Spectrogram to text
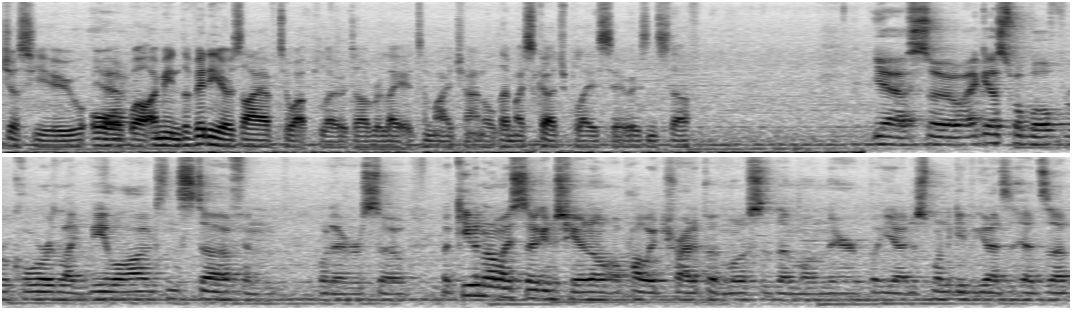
just you, or, Yeah. well, I mean, the videos I have to upload are related to my channel. They're my Scourge Play series and stuff. Yeah, so I guess we'll both record like vlogs and stuff and whatever. So, but keep it on my second channel. I'll probably try to put most of them on there. But yeah, I just want to give you guys a heads up.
